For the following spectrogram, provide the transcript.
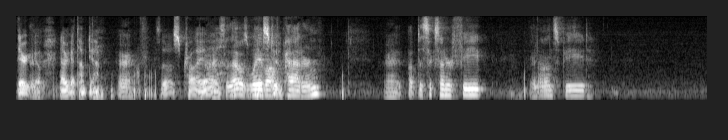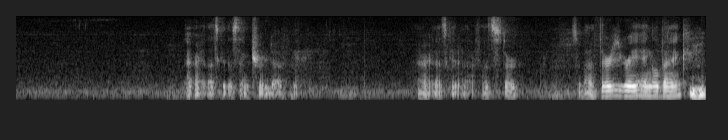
There you go. Now we got the hook down. All right. So let's try. All Uh, right, so that was wave off two. pattern. All right, up to 600 feet and on speed. All right, let's get this thing trimmed up. All right, that's good enough. Let's start. So about a 30 degree angle bank. Mhm.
